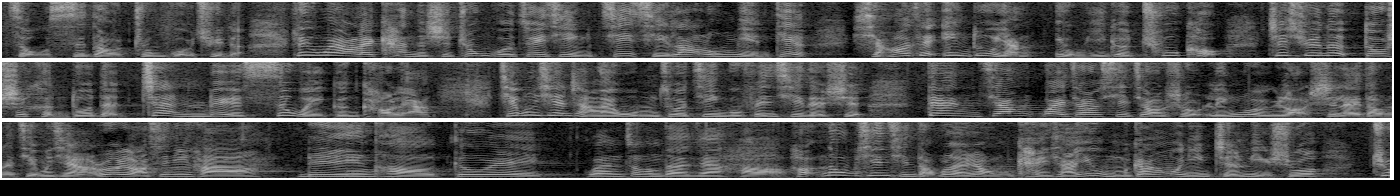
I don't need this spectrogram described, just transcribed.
走私到中国去的。另外要来看的是，中国最近积极拉拢缅甸，想要在印度洋有一个出口，这些呢都是很多的战略思维跟考量。节目现场来，我们做进一步分析的是淡江外交系教授林若愚老师来到我们的节目现场。若愚老师您好，丽颖好，各位。观众大家好，好，那我们先请导播来让我们看一下，因为我们刚刚为您整理说，中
